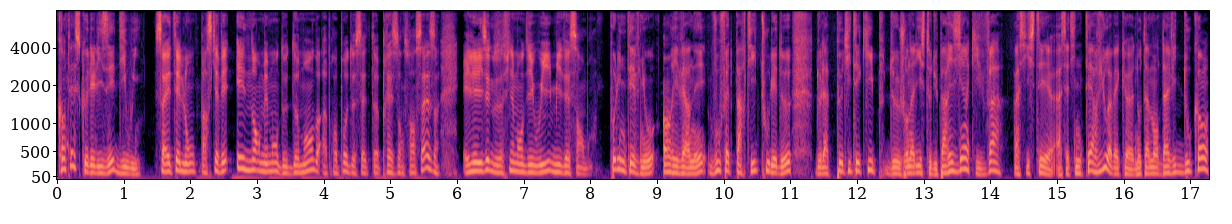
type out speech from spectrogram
Quand est-ce que l'Élysée dit oui? Ça a été long parce qu'il y avait énormément de demandes à propos de cette présidence française et l'Élysée nous a finalement dit oui mi-décembre. Pauline Thévenot, Henri Vernet, vous faites partie tous les deux de la petite équipe de journalistes du Parisien qui va assister à cette interview avec euh, notamment David Doucan,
